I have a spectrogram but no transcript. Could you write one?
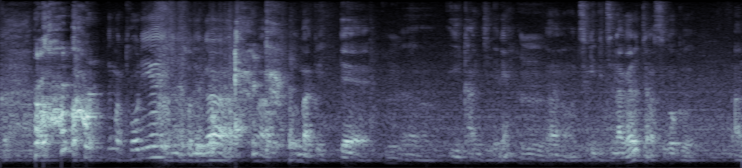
か。でもとりあえずそれが、まあ、うまくいって、うん、いい感じでねうん。あの次につながるっていうのはすごくあの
